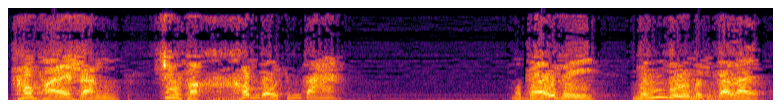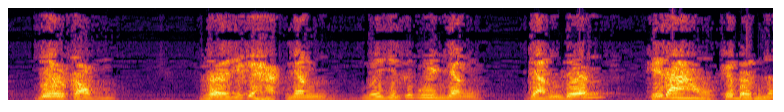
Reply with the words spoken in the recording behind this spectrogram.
Không phải rằng chư phật không độ chúng ta mà bởi vì những điều mà chúng ta là gieo trồng về những cái hạt nhân về những cái nguyên nhân dẫn đến cái đau cái bệnh đó,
